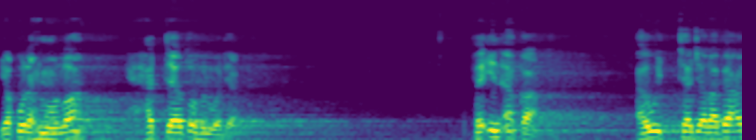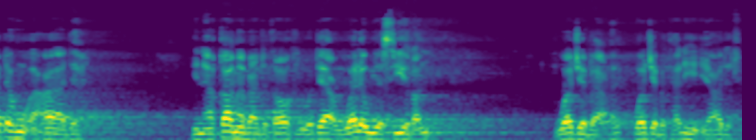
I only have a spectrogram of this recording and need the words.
يقول رحمه الله حتى يطوف الوداع. فإن أقام أو اتجر بعده أعاده. إن أقام بعد طواف الوداع ولو يسيرا وجب وجبت عليه إعادته.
